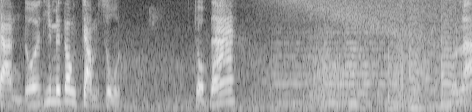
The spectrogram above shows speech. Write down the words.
กันโดยที่ไม่ต้องจำสูตร จบนะหมดละ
